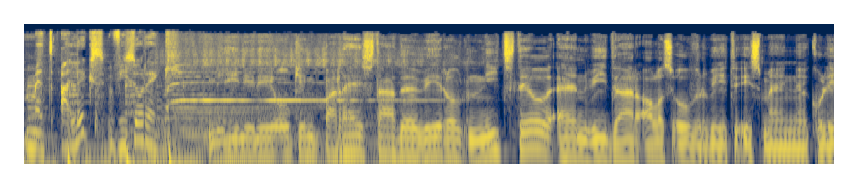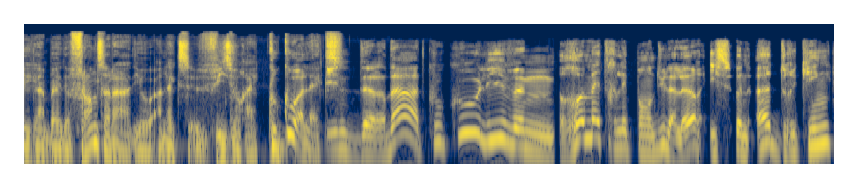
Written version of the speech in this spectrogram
Met Alex Visorek. Nee, nee, nee, ook in Parijs staat de wereld niet stil. En wie daar alles over weet, is mijn eh, collega bij de Franse radio, Alex Vizorek. Coucou, Alex. Inderdaad, coucou lieven. Remettre les pendules à l'heure is een uitdrukking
